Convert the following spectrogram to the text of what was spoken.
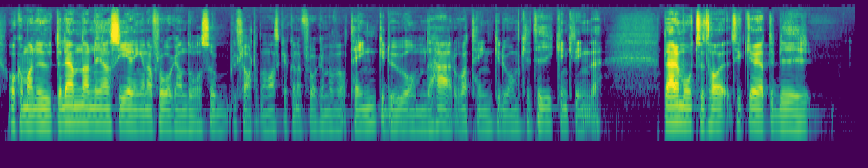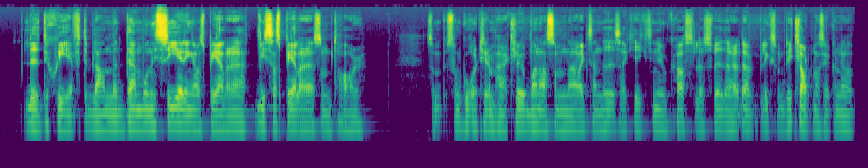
Och om man utelämnar nyanseringen av frågan då så är det klart att man ska kunna fråga men vad tänker du om det här och vad tänker du om kritiken kring det? Däremot så tar, tycker jag att det blir lite skevt ibland med demonisering av spelare. Vissa spelare som tar som, som går till de här klubbarna som när Alexander Isak gick till Newcastle och så vidare. Det, liksom, det är klart man ska kunna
